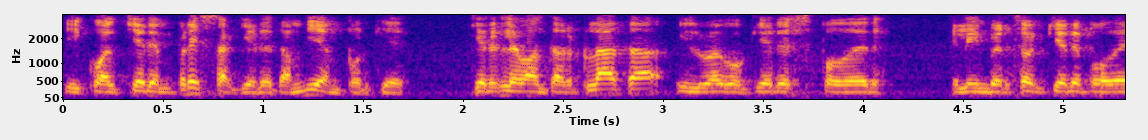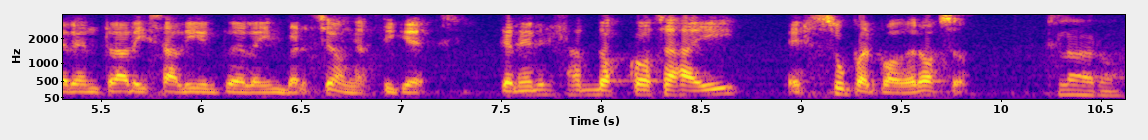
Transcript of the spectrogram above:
Y cualquier empresa quiere también, porque quieres levantar plata y luego quieres poder, el inversor quiere poder entrar y salir de la inversión. Así que tener esas dos cosas ahí es súper poderoso. Claro.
